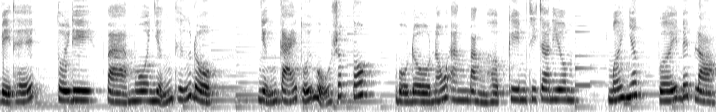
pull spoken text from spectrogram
vì thế tôi đi và mua những thứ đồ. Những cái túi ngủ rất tốt, bộ đồ nấu ăn bằng hợp kim titanium, mới nhất với bếp lò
